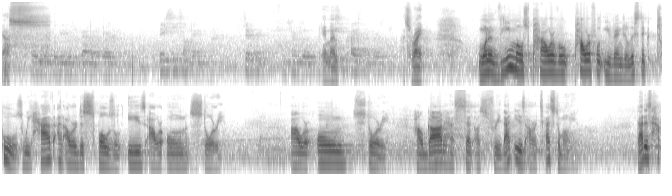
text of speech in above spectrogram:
Yes. Amen. That's right. One of the most powerful, powerful evangelistic tools we have at our disposal is our own story. Our own story. How God has set us free. That is our testimony. That is, how,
